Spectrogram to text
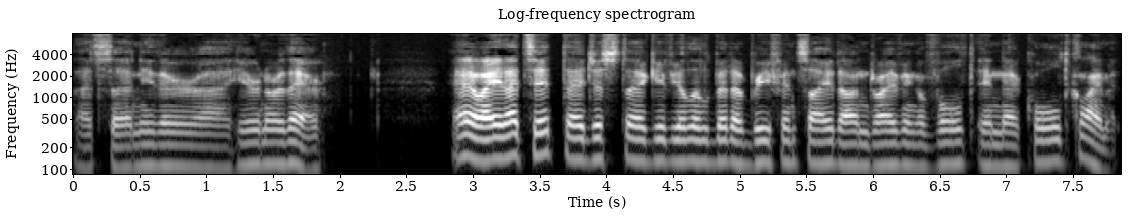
that's uh, neither uh, here nor there. Anyway, that's it. just give you a little bit of brief insight on driving a Volt in a cold climate.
